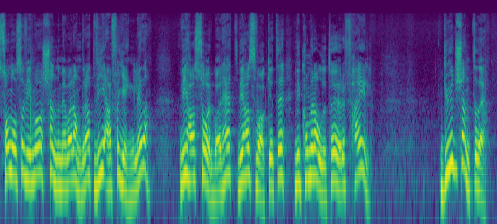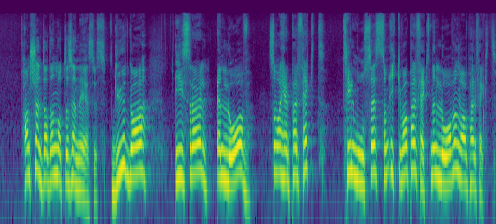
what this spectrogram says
sånn også vi må skjønne med hverandre at vi er forgjengelige. da. Vi har sårbarhet, vi har svakheter, vi kommer alle til å gjøre feil. Gud skjønte det. Han skjønte at han måtte sende Jesus. Gud ga Israel en lov som var helt perfekt, til Moses, som ikke var perfekt, men loven var perfekt.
